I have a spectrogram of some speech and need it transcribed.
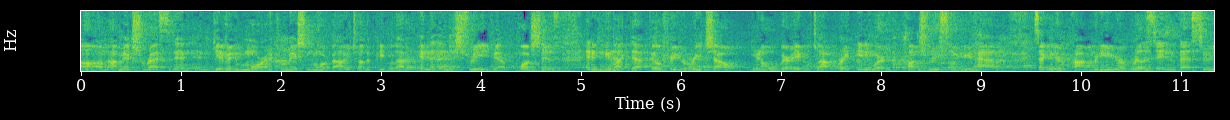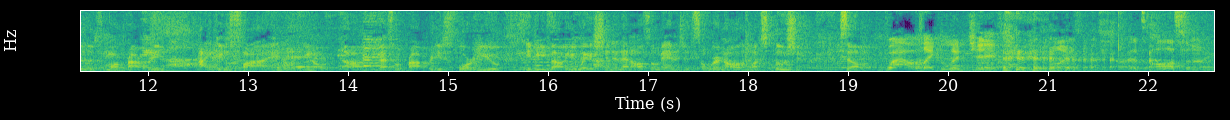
Um, I'm interested in, in giving more information, more value to other people that are in the industry. If you have questions, anything like that, feel free to reach out. You know, we're able to operate anywhere in the country. So you have secondary property, you're a real estate investor, you're looking for more property. I can find you know um, investment properties for you, give you valuation, and then also manage it. So we're an all-in-one solution. So Wow, like legit. That's awesome.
